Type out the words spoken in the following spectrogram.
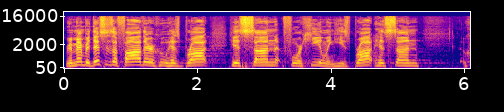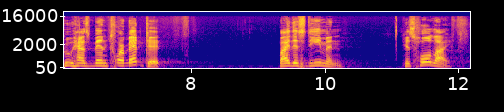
Remember, this is a father who has brought his son for healing. He's brought his son who has been tormented by this demon his whole life.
